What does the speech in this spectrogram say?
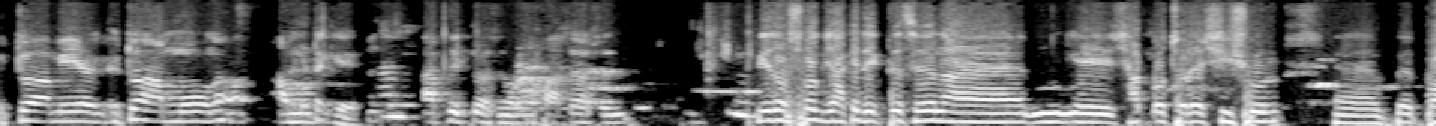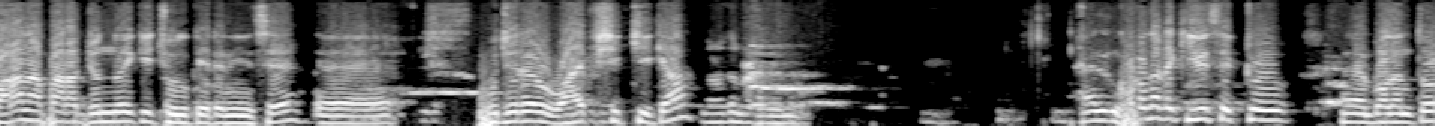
একটু আমি একটু আম্মু আম্মুটা কে? আপনি একটু আসেন আমার পাশে আসেন। প্রিয় দর্শক যাকে দেখতেছেন সাত বছরের শিশুর আহ, পড়া না পারার জন্যই কি চুল কেটে নিয়েছে? আহ, হুজুরের ওয়াইফ শিক্ষিকা। হ্যাঁ, ঘটনাটা কি হয়েছে একটু বলেন তো।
